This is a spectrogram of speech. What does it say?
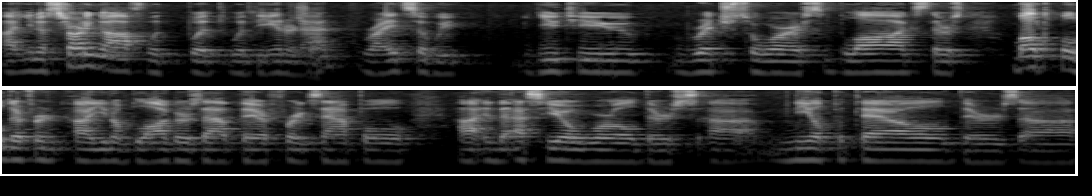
uh, you know, starting off with, with, with the internet, sure. right? So we YouTube, rich source, blogs. There's multiple different uh, you know bloggers out there. For example, uh, in the SEO world, there's uh, Neil Patel. There's uh,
